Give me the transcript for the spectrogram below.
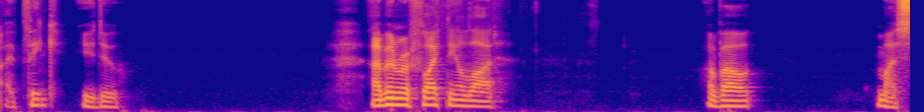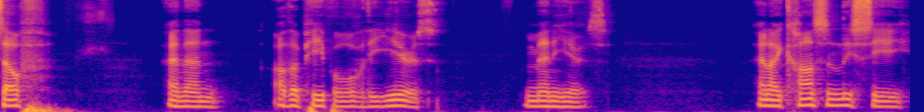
I think you do. I've been reflecting a lot about myself and then other people over the years, many years. And I constantly see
